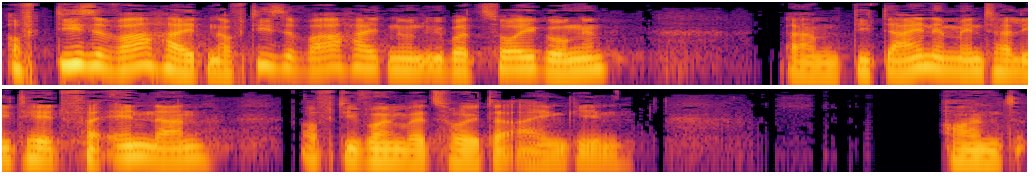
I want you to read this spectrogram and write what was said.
Auf diese Wahrheiten, auf diese Wahrheiten und Überzeugungen, ähm, die deine Mentalität verändern, auf die wollen wir jetzt heute eingehen. Und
